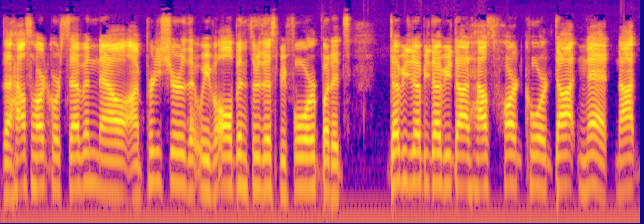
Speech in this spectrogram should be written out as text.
the House of Hardcore 7. Now, I'm pretty sure that we've all been through this before, but it's www.houseofhardcore.net, not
